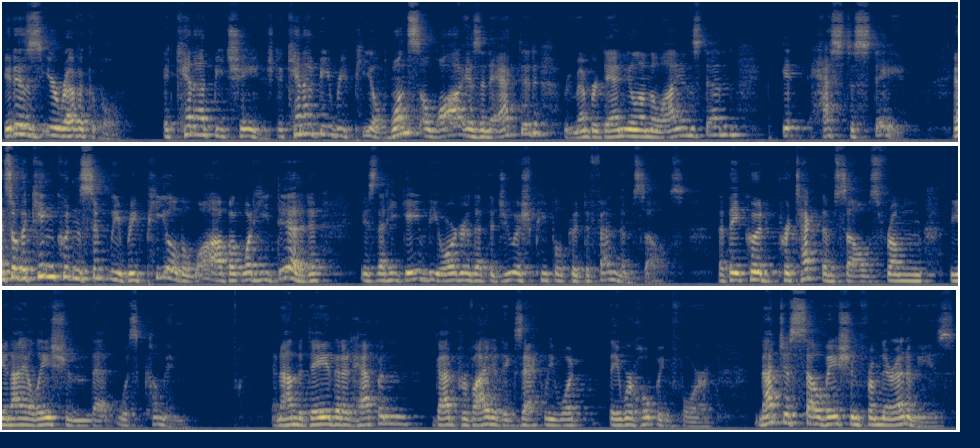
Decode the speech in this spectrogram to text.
It is irrevocable. It cannot be changed. It cannot be repealed. Once a law is enacted, remember Daniel in the lion's den, it has to stay. And so the king couldn't simply repeal the law, but what he did is that he gave the order that the Jewish people could defend themselves, that they could protect themselves from the annihilation that was coming. And on the day that it happened, God provided exactly what they were hoping for not just salvation from their enemies,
